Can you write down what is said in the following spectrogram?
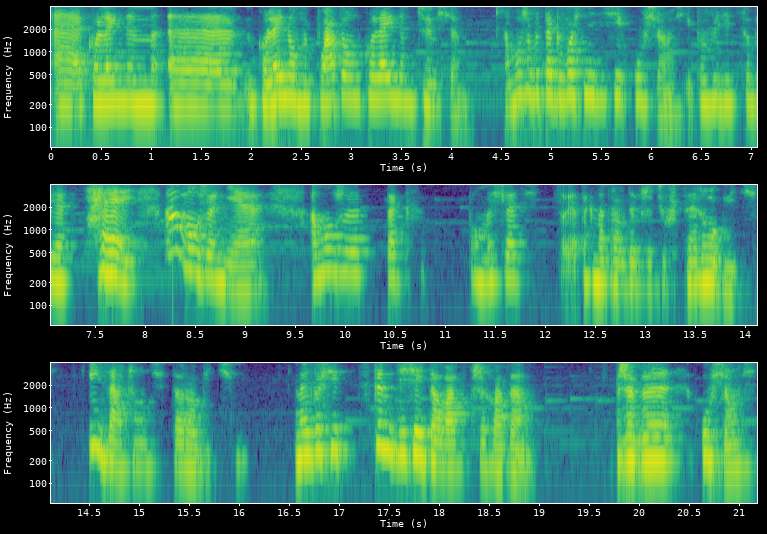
e, kolejnym, kolejną wypłatą, kolejnym czymsiem. A może by tak właśnie dzisiaj usiąść i powiedzieć sobie: hej, a może nie, a może tak pomyśleć, co ja tak naprawdę w życiu chcę robić i zacząć to robić. No i właśnie z tym dzisiaj do Was przychodzę, żeby usiąść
